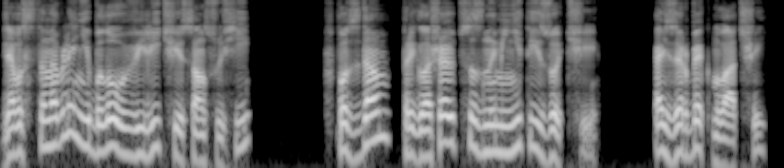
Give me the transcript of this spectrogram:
Для восстановления былого величия Сан-Суси в Потсдам приглашаются знаменитые зодчие Айзербек-младший,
